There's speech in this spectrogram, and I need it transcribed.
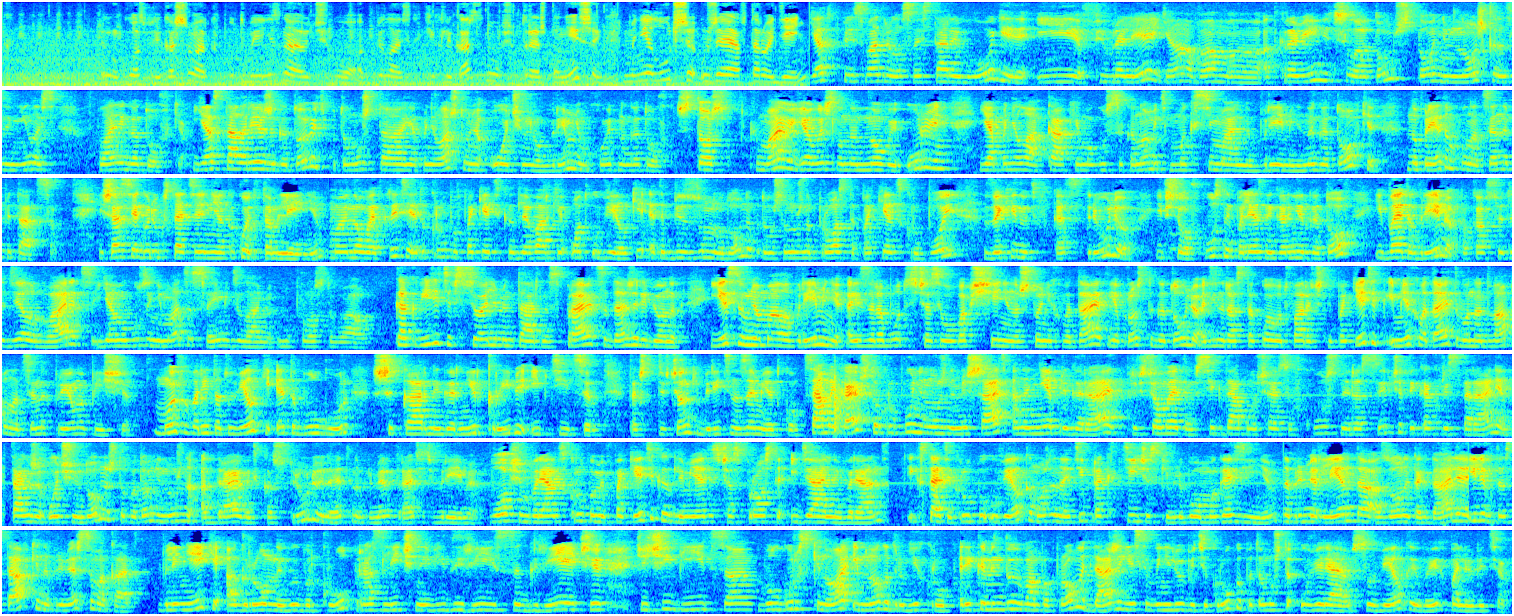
Господи, кошмар, как будто бы я не знаю чего обпилась, каких лекарств, ну, в общем, трэш полнейший. Мне лучше уже второй день. Я тут пересматривала свои старые влоги, и в феврале я вам э, откровенничала о том, что немножко разленилась в плане готовки. Я стала реже готовить, потому что я поняла, что у меня очень много времени уходит на готовку. Что ж, к маю я вышла на новый уровень, я поняла, как я могу сэкономить максимально времени на готовке, но при этом полноценно питаться. И сейчас я говорю, кстати, не о какой-то там лени. Мое новое открытие это крупы в пакетиках для варки от Увелки. Это безумно удобно, потому что нужно просто пакет с крупой закинуть в кастрюлю, и все, вкусный полезный гарнир готов. И в это время, пока все это дело варится, я могу заниматься своими делами. Ну просто вау. Как видите, все элементарно, справится даже ребенок. Если у меня мало времени, а из-за работы сейчас его вообще ни на что не хватает, я просто готовлю один раз такой вот варочный пакетик, и мне хватает его на два полноценных приема пищи. Мой фаворит от Увелки это булгур, шикарный гарнир к рыбе и птице. Так что, девчонки, берите на заметку. Самый кайф, что крупу не нужно мешать, она не пригорает. При всем этом всегда получается вкусный, рассыпчатый, как в ресторане. Также очень удобно, что потом не нужно отдраивать кастрюлю и на это, например, тратить время. В общем, вариант с крупами в пакетиках для меня это сейчас просто идеальный вариант. И, кстати, крупы Увелка можно найти практически в любом магазине. Например, Лента, Озон и так далее. Или в доставке, например, самокат самокат. В линейке огромный выбор круп, различные виды риса, гречи, чечевица, булгур с киноа и много других круп. Рекомендую вам попробовать, даже если вы не любите крупы, потому что, уверяю, с увелкой вы их полюбите.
